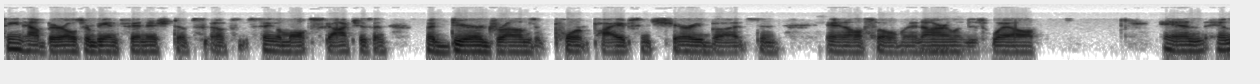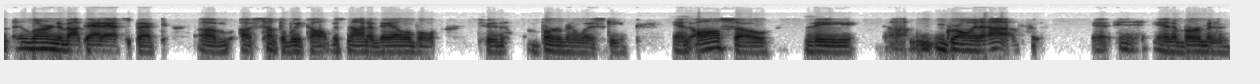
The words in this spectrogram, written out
seeing how barrels are being finished of, of single malt scotches and Madeira drums and port pipes and sherry butts and and also in Ireland as well. And and learned about that aspect of, of something we thought was not available to bourbon whiskey, and also the um, growing up in, in a bourbon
